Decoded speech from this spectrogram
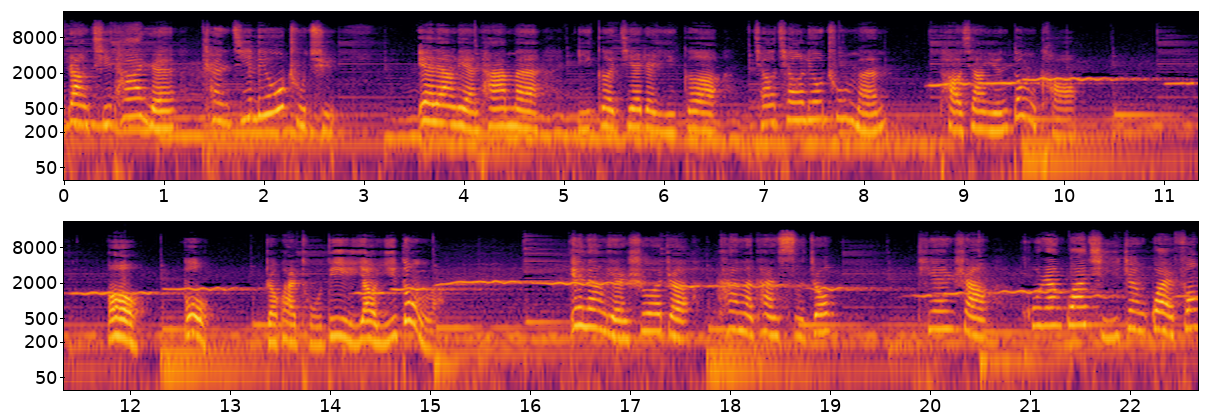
让其他人趁机溜出去。月亮脸他们一个接着一个悄悄溜出门，跑向云洞口。哦，不，这块土地要移动了。月亮脸说着，看了看四周，天上忽然刮起一阵怪风。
